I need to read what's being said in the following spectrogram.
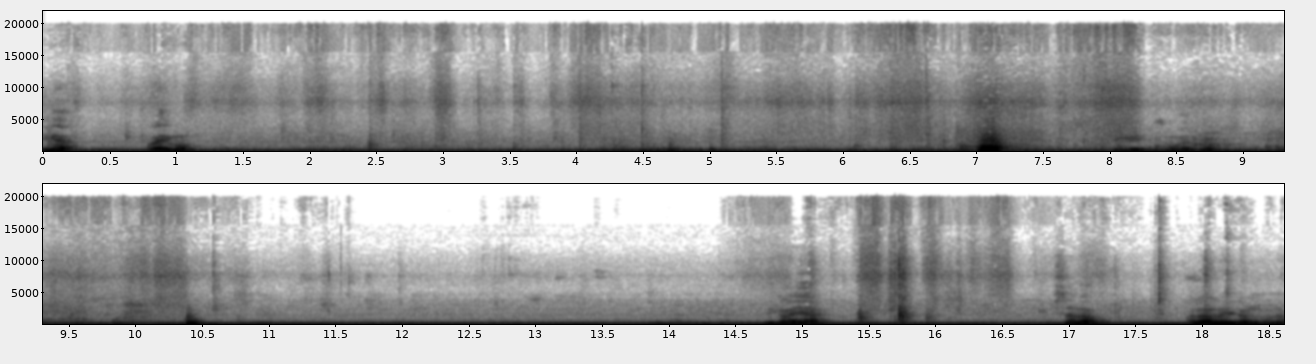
Sige try mo. Sige, sumat ko. Hindi kaya. Isa lang. Malalay lang muna.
